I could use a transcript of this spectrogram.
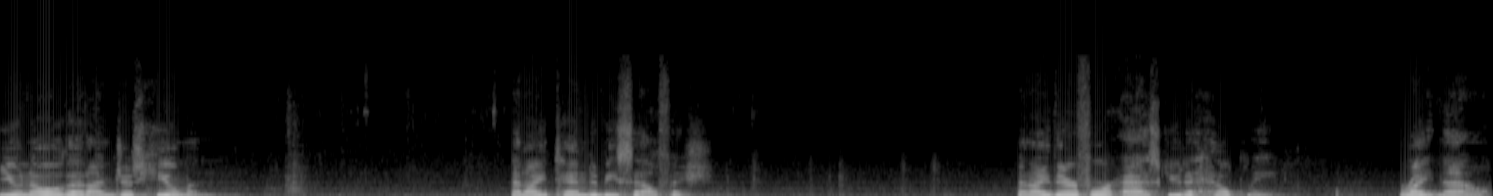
you know that I'm just human, and I tend to be selfish. And I therefore ask you to help me right now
